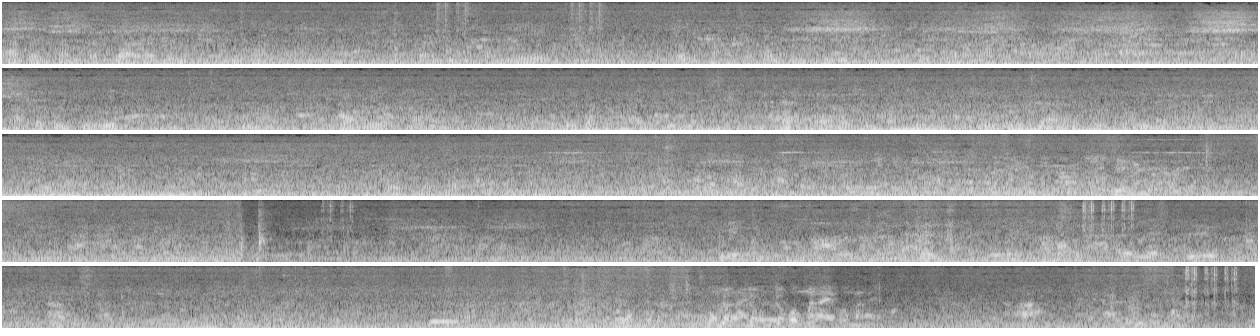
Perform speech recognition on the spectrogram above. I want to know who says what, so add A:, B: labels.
A: ตามประธรรมพระเจ้าและบุญของท่านขอบุญแบบนี้จงฝากให้เป็นชีวิตของผู้ที่เรารักขอหากพระคุณชีวิตยังมีโอกาสที่จะหายขอให้สิ่งศักดิ์สิทธิ์ช่วยดูแลคุณชีวิตได้หายก็ขอมอบสิ่งนี้
B: พวงมาลัย พวงมาลัยพวงมาลัย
